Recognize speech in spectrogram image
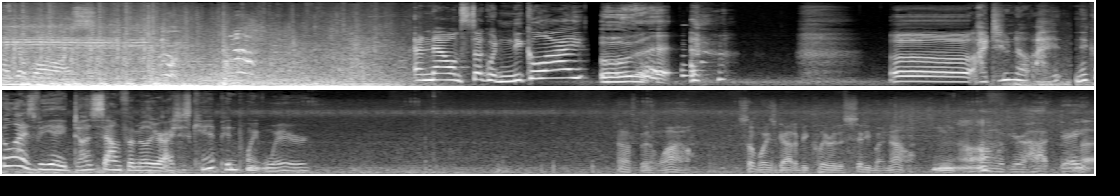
like a boss. And now I'm stuck with Nikolai? Uh, I do know. I, Nikolai's VA does sound familiar. I just can't pinpoint where. Oh, it's been a while. Subway's got to be clear of the city by now. Along with your hot date.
